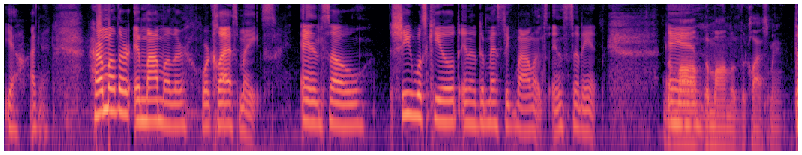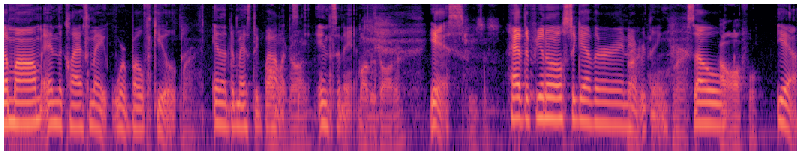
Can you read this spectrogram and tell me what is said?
Yeah, I can. Her mother and my mother were classmates. And so she was killed in a domestic violence incident. The and mom, the mom of the classmate. The mom and the classmate were both killed right. in a domestic oh violence oh incident. Mother daughter. Yes. Jesus. Had the funerals together and right. everything. Right. So how awful. Yeah.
